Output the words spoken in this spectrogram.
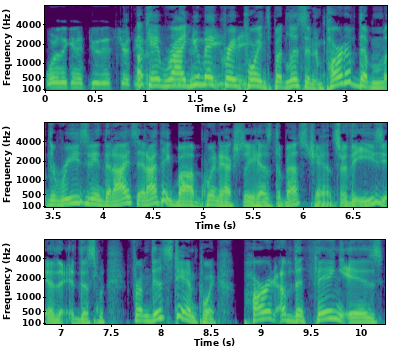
what are they going to do this year? at the end Okay, Ryan, season? you make They- great they- points, but listen, part of the the reasoning that I said, I think Bob Quinn actually has the best chance or the easiest. The, this from this standpoint, part of the thing is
